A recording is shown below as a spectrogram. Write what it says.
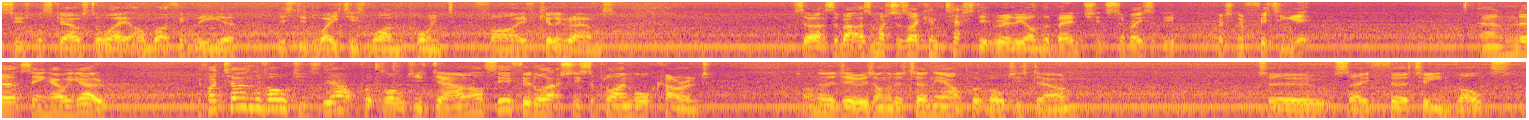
suitable scales to weigh on, but I think the uh, listed weight is 1.5 kilograms. So that's about as much as I can test it really on the bench. It's basically a question of fitting it and uh, seeing how we go. If I turn the voltage, the output voltage down, I'll see if it'll actually supply more current. So what I'm going to do is I'm going to turn the output voltage down to say 13 volts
